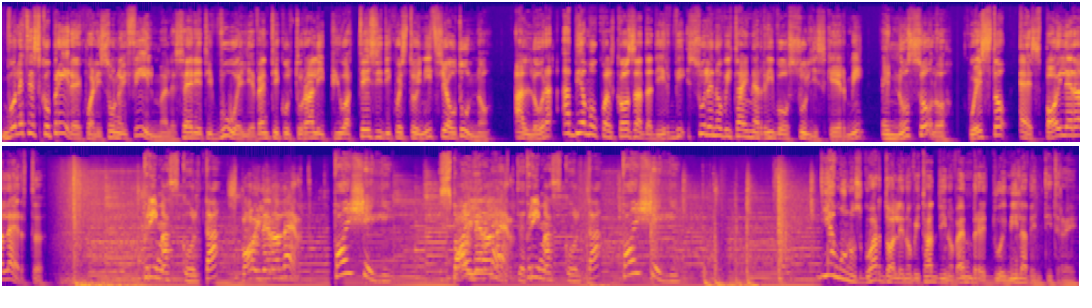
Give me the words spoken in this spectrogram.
Volete scoprire quali sono i film, le serie tv e gli eventi culturali più attesi di questo inizio autunno? Allora abbiamo qualcosa da dirvi sulle novità in arrivo sugli schermi e non solo. Questo è Spoiler Alert. Prima ascolta, Spoiler Alert! poi scegli. Spoiler alert! Prima ascolta, poi scegli. Diamo uno sguardo alle novità di novembre 2023.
